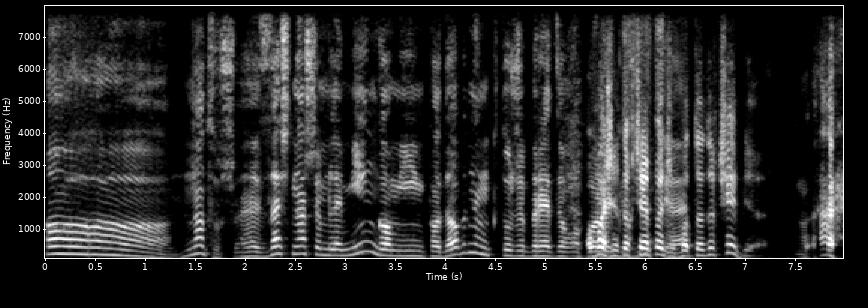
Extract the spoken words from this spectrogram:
O, no cóż, e, zaś naszym lemingom i im podobnym, którzy bredzą o O właśnie, to chciałem powiedzieć, bo to do ciebie. No tak.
